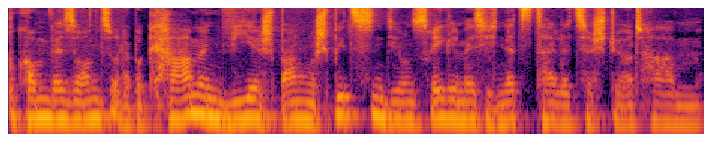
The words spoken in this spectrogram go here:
bekommen wir sonst oder bekamen wir Spannungsspitzen, die uns regelmäßig Netzteile zerstört haben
